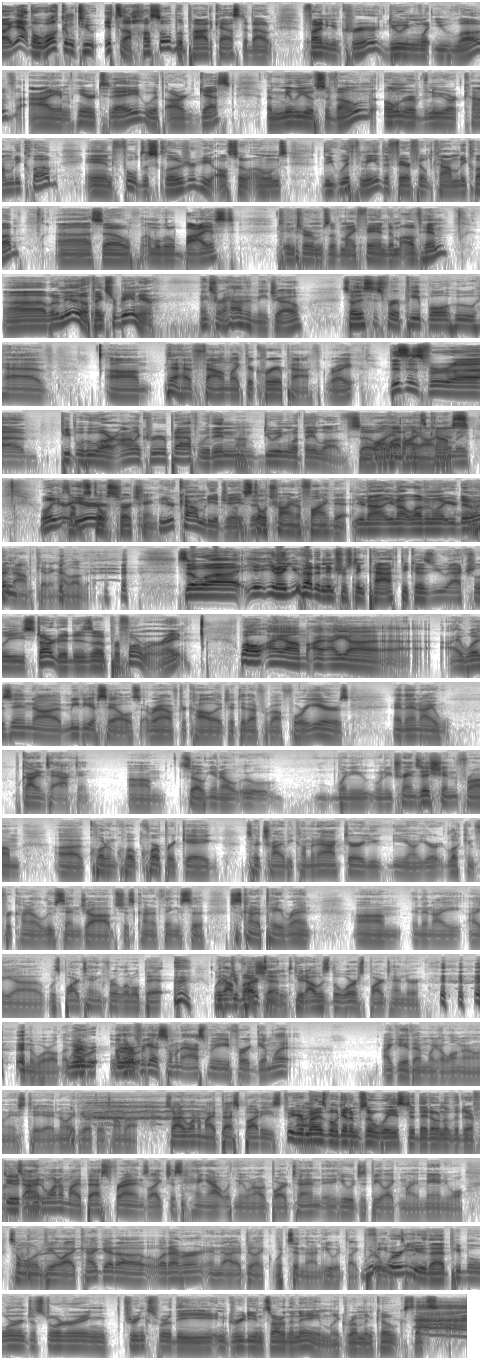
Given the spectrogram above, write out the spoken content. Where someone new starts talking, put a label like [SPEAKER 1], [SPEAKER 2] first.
[SPEAKER 1] uh, yeah, well, welcome to It's a Hustle, the podcast about finding a career, doing what you love. I am here today with our guest, Emilio Savone, owner of the New York Comedy Club. And full disclosure, he also owns the With Me, the Fairfield Comedy Club. Uh, so I'm a little biased in terms of my fandom of him. Uh, but Emilio, thanks for being here.
[SPEAKER 2] Thanks for having me, Joe. So this is for people who have um, that have found like their career path, right?
[SPEAKER 1] This is for uh, people who are on a career path within
[SPEAKER 2] Huh.
[SPEAKER 1] doing what they love. So
[SPEAKER 2] Why
[SPEAKER 1] a lot
[SPEAKER 2] am
[SPEAKER 1] of
[SPEAKER 2] I
[SPEAKER 1] it's
[SPEAKER 2] on
[SPEAKER 1] comedy.
[SPEAKER 2] this?
[SPEAKER 1] Well, you're
[SPEAKER 2] I'm
[SPEAKER 1] you're
[SPEAKER 2] still searching.
[SPEAKER 1] you're comedy adjacent.
[SPEAKER 2] I'm still trying to find it.
[SPEAKER 1] You're not you're not loving what you're doing.
[SPEAKER 2] no, I'm kidding. I love it.
[SPEAKER 1] So uh, you, you know you've had an interesting path because you actually started as a performer, right?
[SPEAKER 2] Well, I um I I uh I was in uh, media sales right after college. I did that for about four years, and then I got into acting. Um, so you know when you when you transition from uh, quote unquote corporate gig to try to become an actor, you you know you're looking for kind of loose end jobs, just kind of things to just kind of pay rent. Um, and then I I uh, was bartending for a little bit. Without
[SPEAKER 1] you
[SPEAKER 2] question,
[SPEAKER 1] bartend?
[SPEAKER 2] dude, I was the worst bartender in the world. I,
[SPEAKER 1] were-
[SPEAKER 2] I'll never forget someone asked me for a gimlet. I gave them like a Long Island iced tea. I had no idea what they were talking about. So I had one of my best buddies.
[SPEAKER 1] Figure
[SPEAKER 2] uh,
[SPEAKER 1] might as well get them so wasted they don't know the difference.
[SPEAKER 2] Dude, I had one of my best friends like just hang out with me when I would bartend, and he would just be like my manual. Someone would be like, "Can I get a whatever?" And I'd be like, "What's in that?" And he would like.
[SPEAKER 1] Where were
[SPEAKER 2] to me.
[SPEAKER 1] you that people weren't just ordering drinks where the ingredients are the name, like rum and cokes? That's
[SPEAKER 2] Ah,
